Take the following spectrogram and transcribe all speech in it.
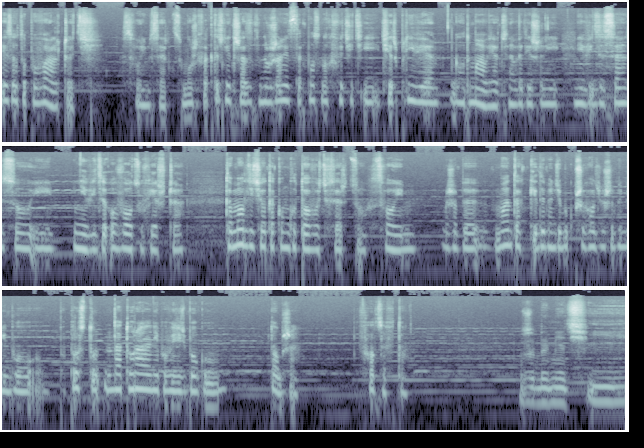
Jest o to powalczyć w swoim sercu. Może faktycznie trzeba za ten różaniec tak mocno chwycić i cierpliwie go odmawiać, nawet jeżeli nie widzę sensu i nie widzę owoców jeszcze. To modlić się o taką gotowość w sercu swoim, żeby w momentach, kiedy będzie Bóg przychodził, żeby mi było po prostu naturalnie powiedzieć Bogu: Dobrze, wchodzę w to. Żeby mieć i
